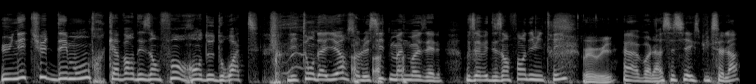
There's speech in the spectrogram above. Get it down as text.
Une étude démontre qu'avoir des enfants rend de droite. Lit-on d'ailleurs sur le site Mademoiselle. Vous avez des enfants, Dimitri Oui, oui. ah, voilà, ceci explique cela.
